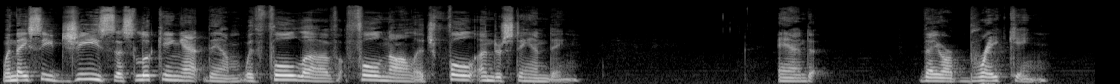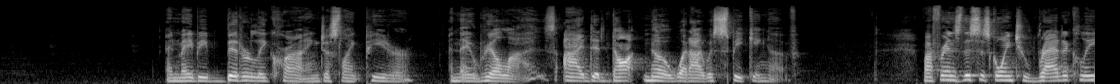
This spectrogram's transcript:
when they see Jesus looking at them with full love, full knowledge, full understanding, and they are breaking and maybe bitterly crying, just like Peter, and they realize, I did not know what I was speaking of. My friends, this is going to radically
